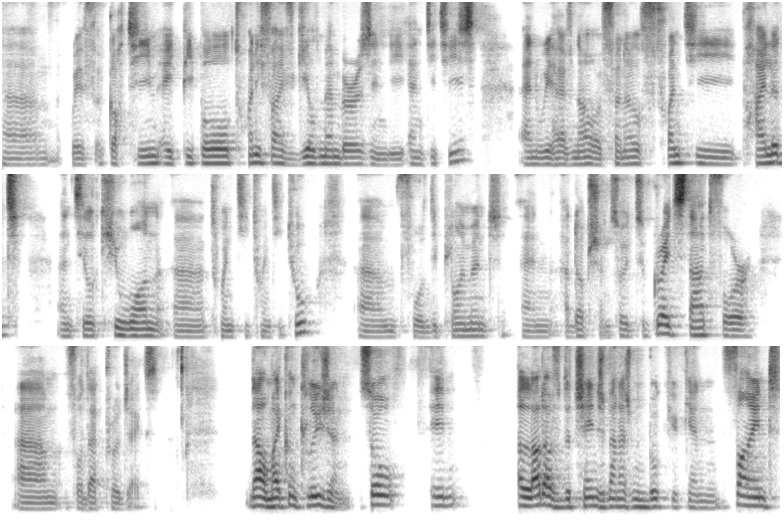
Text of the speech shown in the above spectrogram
um, with a core team, eight people, 25 guild members in the entities. And we have now a funnel of 20 pilot until Q1 uh, 2022 um, for deployment and adoption. So it's a great start for, um, for that project. Now, my conclusion. So in a lot of the change management book you can find,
